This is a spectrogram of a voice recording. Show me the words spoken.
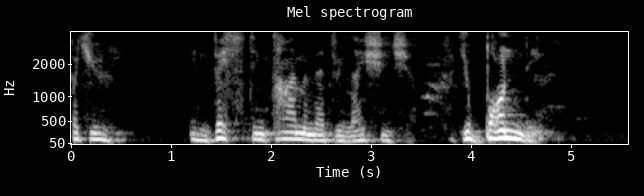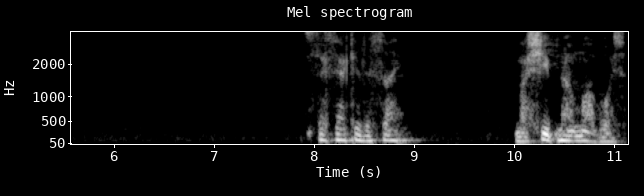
but you investing time in that relationship. You're bonding. It's exactly the same. My sheep know my voice.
